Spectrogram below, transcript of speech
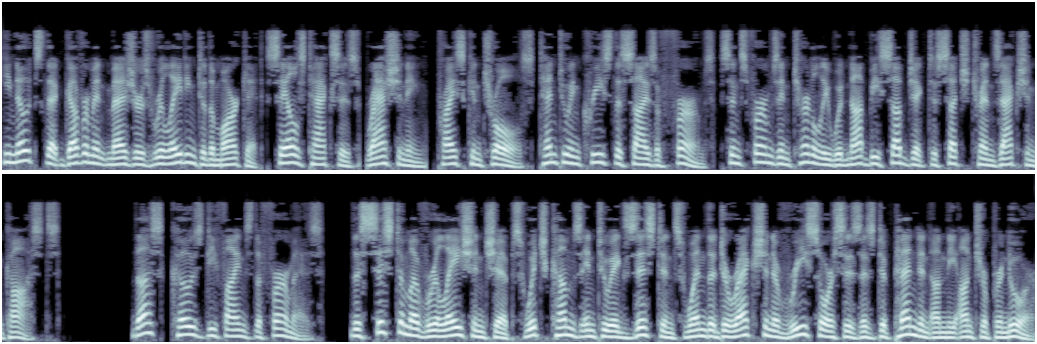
He notes that government measures relating to the market sales taxes, rationing, price controls tend to increase the size of firms, since firms internally would not be subject to such transaction costs. Thus, Coase defines the firm as the system of relationships which comes into existence when the direction of resources is dependent on the entrepreneur.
